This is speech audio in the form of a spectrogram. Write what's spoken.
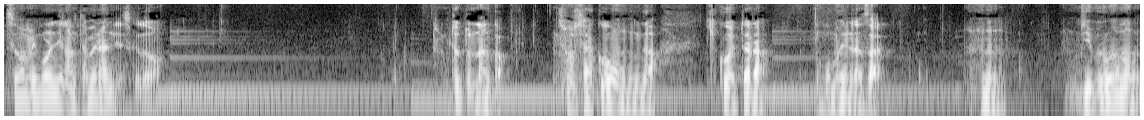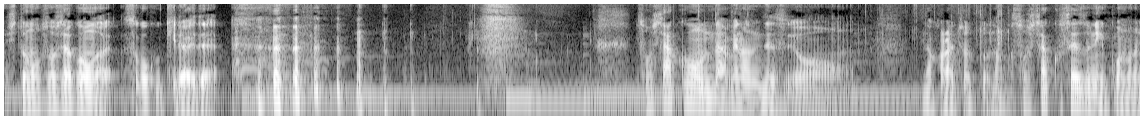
つまみこの時間食べないんですけどちょっとなんか咀嚼音が聞こえたらごめんなさい。うん。自分あの人の咀嚼音がすごく嫌いで。咀嚼音ダメなんですよ。だからちょっとなんか咀嚼せずにこの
